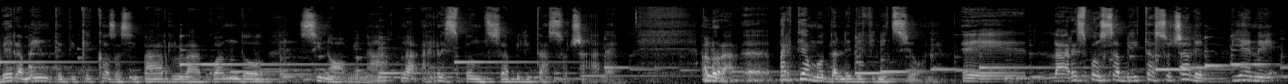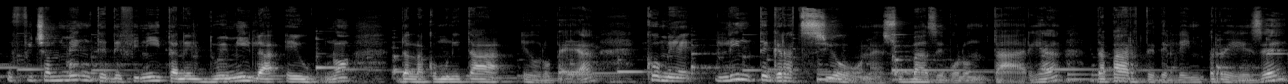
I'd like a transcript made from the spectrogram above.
veramente di che cosa si parla quando si nomina la responsabilità sociale. Allora, eh, partiamo dalle definizioni. Eh, la responsabilità sociale viene ufficialmente definita nel 2001 dalla comunità europea come l'integrazione su base volontaria da parte delle imprese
